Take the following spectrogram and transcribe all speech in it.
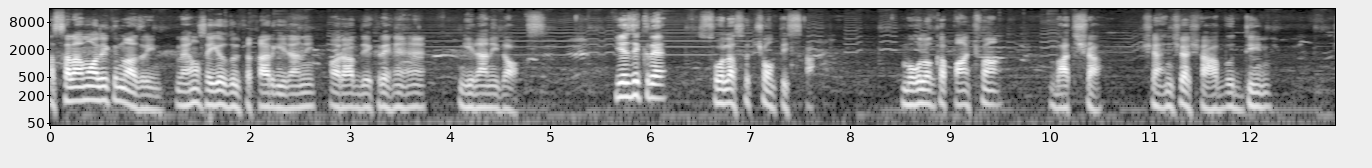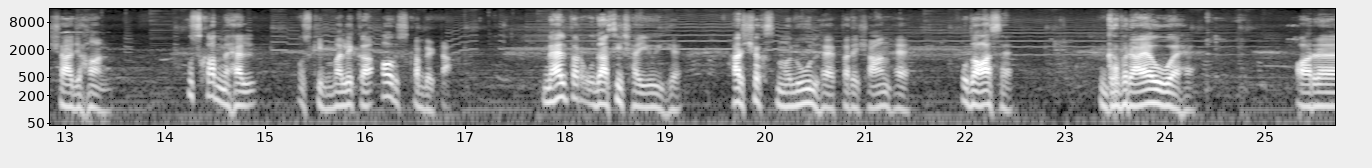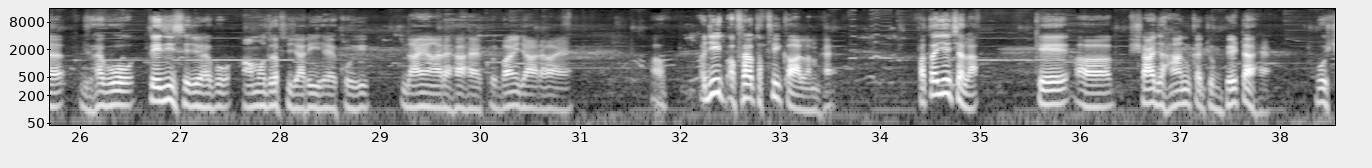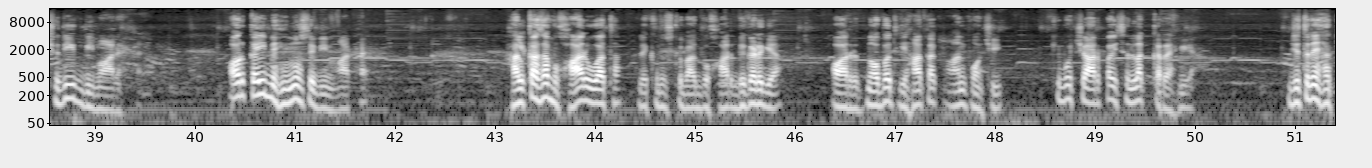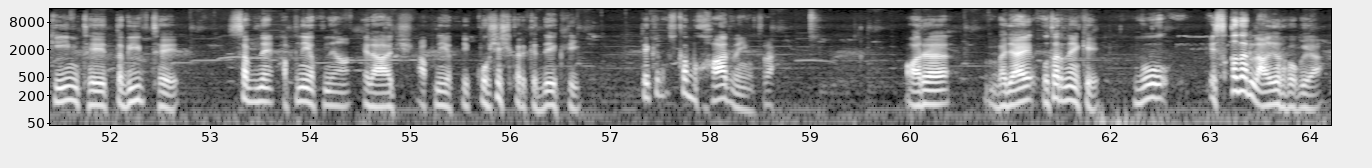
वालेकुम नाजरीन, मैं हूँ सैयद जुल्फ़ार गिलानी और आप देख रहे हैं गिलानी लॉक्स। ये ज़िक्र है 1634 का। मुग़लों का पांचवा बादशाह शहनशाह शहाबुद्दीन शाहजहान। उसका महल, उसकी मलिका और उसका बेटा। महल पर उदासी छाई हुई है। हर शख्स मलूल है, परेशान है, उदास है, घबराया हुआ है। और जो है वो तेज़ी से जो है वो आमोदरफ जारी है, कोई दाएँ आ रहा है, कोई बाएँ जा रहा है। अजीब अफरा तफरी का आलम है। पता ये चला कि शाहजहां का जो बेटा है, वो शदीद बीमार है और कई महीनों से बीमार है। हल्का सा बुखार हुआ था, लेकिन उसके बाद बुखार बिगड़ गया और नौबत यहाँ तक आन पहुँची कि वो चारपाई से लग कर रह गया। जितने हकीम थे, तबीब थे, सबने अपने अपना इलाज अपनी अपनी कोशिश करके देख ली, लेकिन उसका बुखार नहीं उतरा। और बजाय उतरने के, वो इस कदर लागिर हो गया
